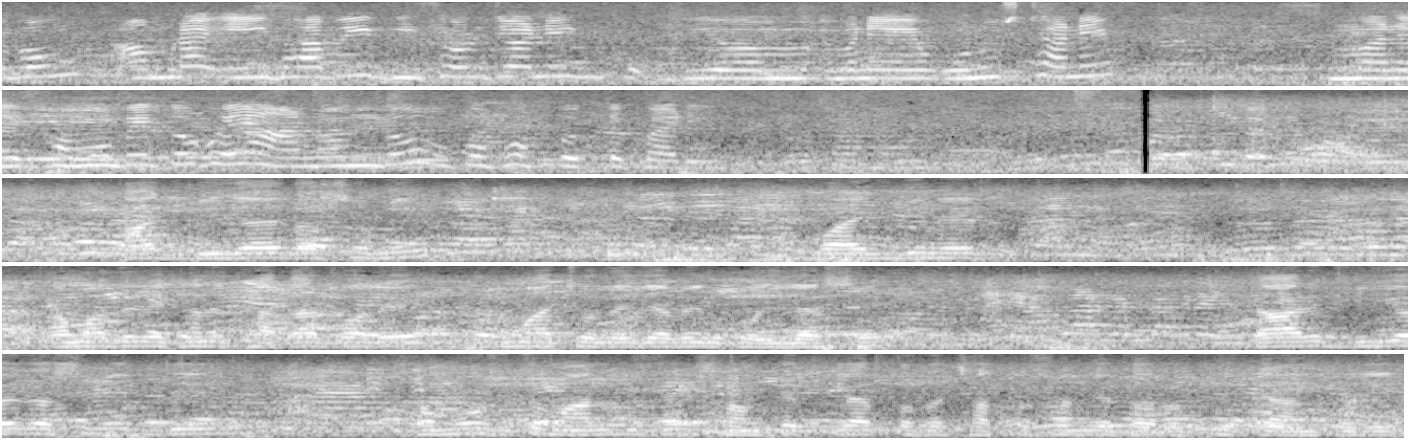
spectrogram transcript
এবং আমরা এইভাবেই বিসর্জনের মানে অনুষ্ঠানে মানে সমবেত হয়ে আনন্দ উপভোগ করতে পারি। আজ বিজয়া দশমী কয়েকদিনের আমাদের এখানে থাকার পরে উমা চলে যাবেন কৈলাসে। তার বিজয় দশমীর দিন সমস্ত মানুষদের সংকেত ক্লাব তথা ছাত্র সংঘের তরফ থেকে আন্তরিক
